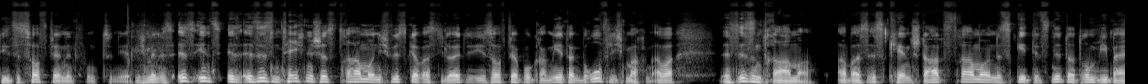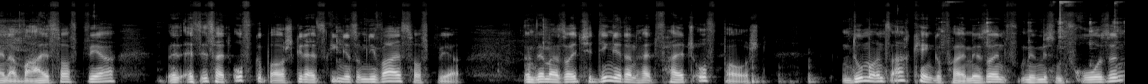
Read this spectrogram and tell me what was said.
diese Software nicht funktioniert. Ich meine, es ist, ins, es ist ein technisches Drama und ich wüsste ja, was die Leute, die die Software programmiert haben, beruflich machen, aber es ist ein Drama aber es ist kein Staatsdrama und es geht jetzt nicht darum, wie bei einer Wahlsoftware. Es ist halt aufgebauscht, genau, es ging jetzt um die Wahlsoftware. Und wenn man solche Dinge dann halt falsch aufbauscht, tun wir uns auch keinen Gefallen. Wir, sollen, wir müssen froh sein,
